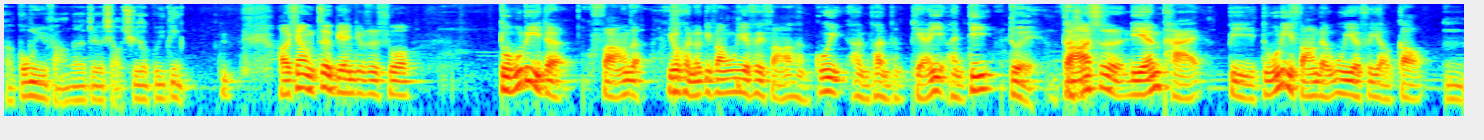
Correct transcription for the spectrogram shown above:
呃公寓房的这个小区的规定。好像这边就是说，独立的房子有很多地方物业费反而很贵，很很很便宜，很低。对，反而是联排比独立房的物业费要高。嗯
